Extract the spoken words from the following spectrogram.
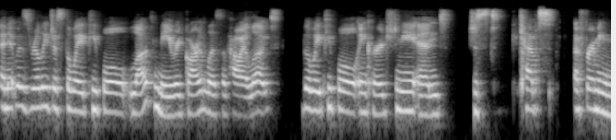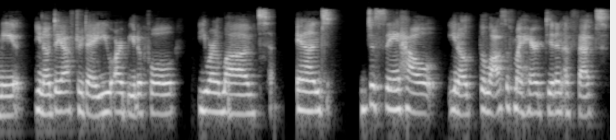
And it was really just the way people loved me, regardless of how I looked, the way people encouraged me and just kept affirming me, you know, day after day, you are beautiful, you are loved. And just seeing how, you know, the loss of my hair didn't affect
